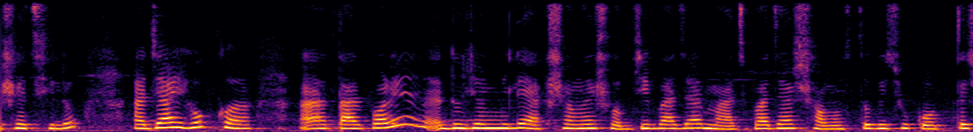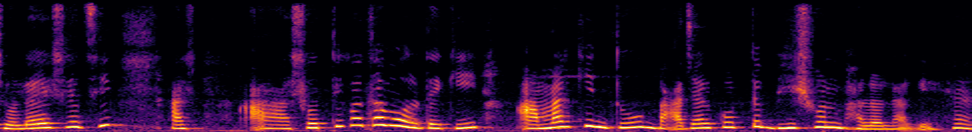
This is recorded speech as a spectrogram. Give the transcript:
এসেছিল। যাই হোক তারপরে দুজন মিলে একসঙ্গে সবজি বাজার, মাছ বাজার সমস্ত কিছু করতে চলে এসেছি। আর সত্যি কথা বলতে কি, আমার কিন্তু বাজার করতে ভীষণ ভালো লাগে হ্যাঁ।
